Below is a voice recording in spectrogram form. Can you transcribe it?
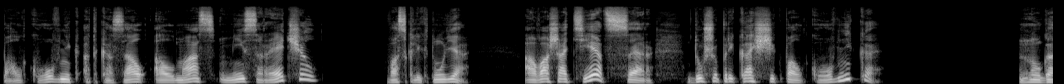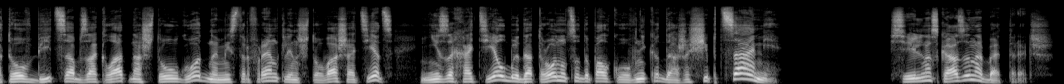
«Полковник отказал алмаз мисс Рэчел?» — воскликнул я. «А ваш отец, сэр, душеприказчик полковника?» «Ну, готов биться об заклад на что угодно, мистер Фрэнклин, что ваш отец не захотел бы дотронуться до полковника даже щипцами». «Сильно сказано, Беттередж.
